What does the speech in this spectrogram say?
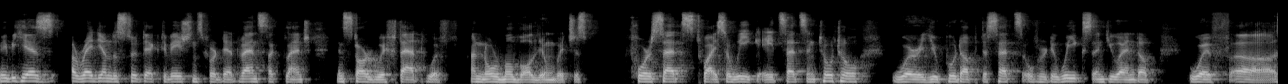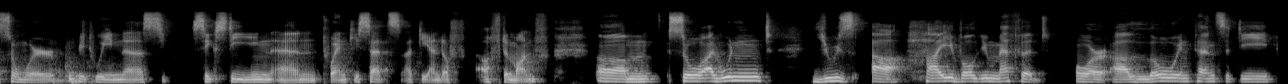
Maybe he has already understood the activations for the advanced tuck planche and start with that with a normal volume, which is four sets twice a week, eight sets in total, where you put up the sets over the weeks and you end up with uh, somewhere between uh, 16 and 20 sets at the end of, of the month. Um, so I wouldn't use a high volume method or a low intensity,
